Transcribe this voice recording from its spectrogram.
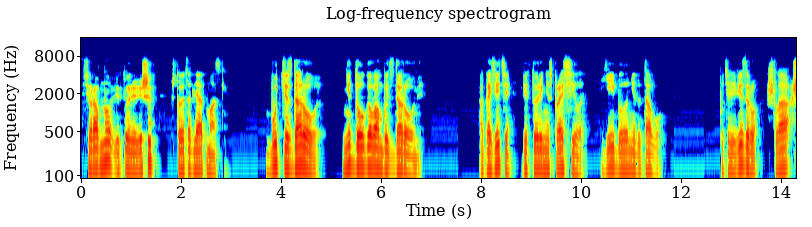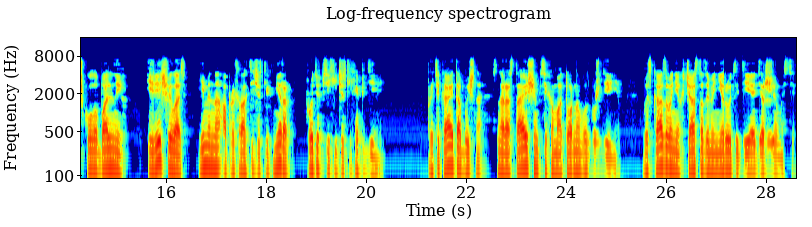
все равно Виктория решит, что это для отмазки. Будьте здоровы. Недолго вам быть здоровыми. О газете Виктория не спросила, ей было не до того. По телевизору шла школа больных, и речь велась именно о профилактических мерах против психических эпидемий. Протекает обычно с нарастающим психомоторным возбуждением. В высказываниях часто доминирует идея одержимости.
